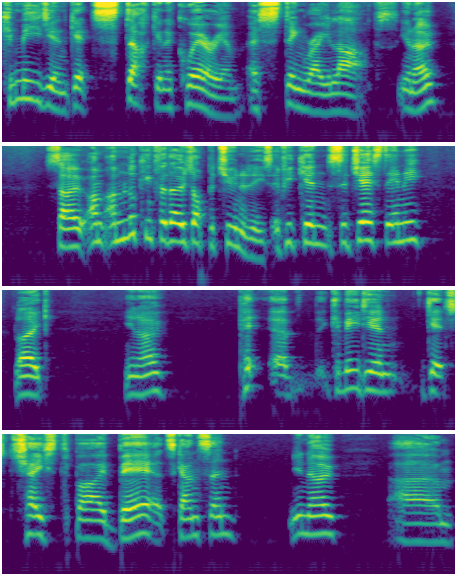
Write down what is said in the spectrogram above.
Comedian gets stuck in aquarium as Stingray laughs, you know? So I'm I'm looking for those opportunities. If you can suggest any, like, you know, pit, uh, comedian gets chased by bear at Skansen, you know, um,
